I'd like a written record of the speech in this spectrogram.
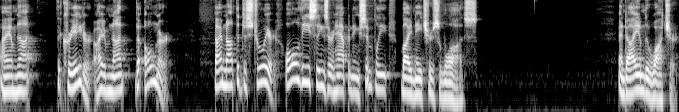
I am not the creator. I am not the owner. I'm not the destroyer. All these things are happening simply by nature's laws and I am the watcher.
